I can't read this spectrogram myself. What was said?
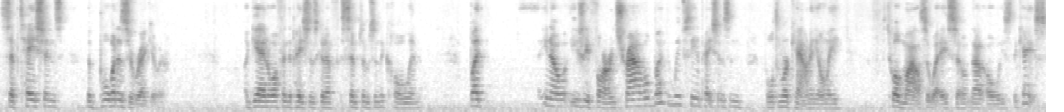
septations, the borders are irregular. Again, often the patient's going to have symptoms in the colon, but you know, usually foreign travel, but we've seen patients in Baltimore County only 12 miles away, so not always the case.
